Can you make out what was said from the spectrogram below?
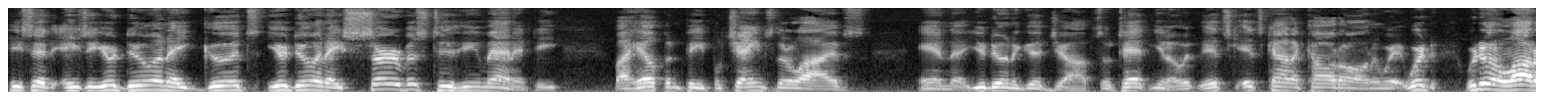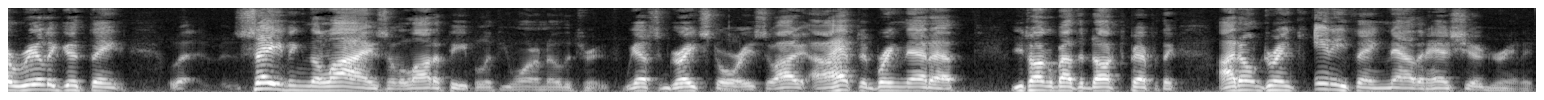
He said he said you're doing a good you're doing a service to humanity by helping people change their lives and uh, you're doing a good job. So ted you know it's it's kind of caught on and we're, we're we're doing a lot of really good things saving the lives of a lot of people if you want to know the truth. We have some great stories so i i have to bring that up. You talk about the dr pepper thing. I don't drink anything now that has sugar in it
